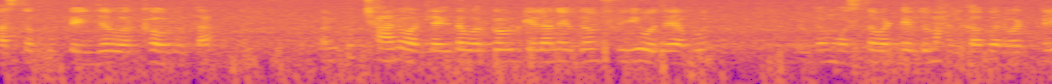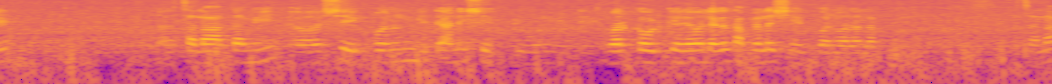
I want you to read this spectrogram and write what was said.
आज तर खूप डेंजर वर्कआउट होता. पण खूप छान वाटलं. एकदा वर्कआउट केल्याने एकदम फ्री होते आपण. एकदम मस्त वाटते एकदम हलका पण वाटते चला आता मी शेक बनवून घेते आणि शेक पिऊन घेते. वर्कआउट केल्यावर लगेच आपल्याला शेक बनवायला लागते चला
